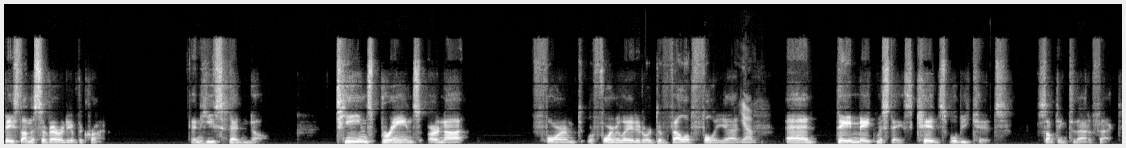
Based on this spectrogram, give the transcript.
based on the severity of the crime? And he said no. Teens' brains are not formed or formulated or developed fully yet. Yep. And they make mistakes. Kids will be kids, something to that effect.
